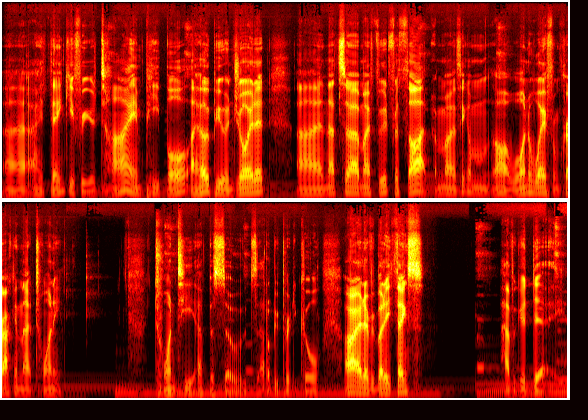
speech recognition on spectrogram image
Uh, I thank you for your time, people. I hope you enjoyed it, uh, and that's uh, my food for thought. I'm, I think I'm oh one away from cracking that 20. 20 episodes. That'll be pretty cool. All right, everybody. Thanks. Have a good day.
